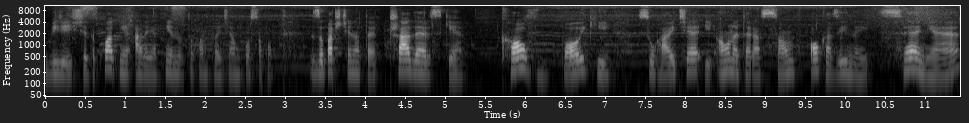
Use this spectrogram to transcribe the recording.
widzieliście dokładnie, ale jak nie, no to Wam powiedziałam głosowo. Zobaczcie na te czaderskie kowbojki. Słuchajcie, i one teraz są w okazyjnej cenie.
